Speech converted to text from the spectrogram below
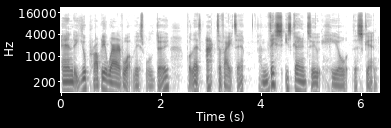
and you're probably aware of what this will do, but let's activate it. And this is going to heal the skin.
